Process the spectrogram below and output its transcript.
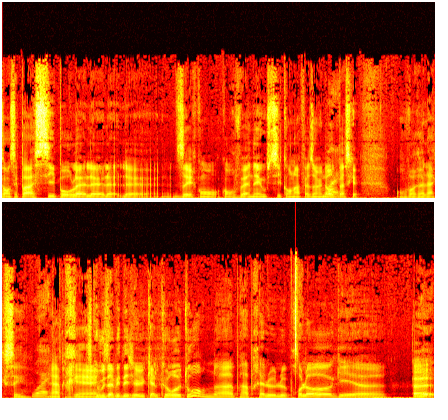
on s'est pas assis pour le, le, le- le- dire qu'on qu'on revenait aussi, qu'on en faisait un autre Ouais. parce que on va relaxer Ouais. après. Est-ce que vous avez déjà eu quelques retours après après le, le prologue et euh, Euh,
